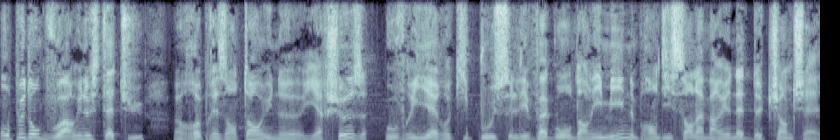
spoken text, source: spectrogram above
on peut donc voir une statue représentant une hiercheuse, ouvrière qui pousse les wagons dans les mines brandissant la marionnette de Chanchez.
